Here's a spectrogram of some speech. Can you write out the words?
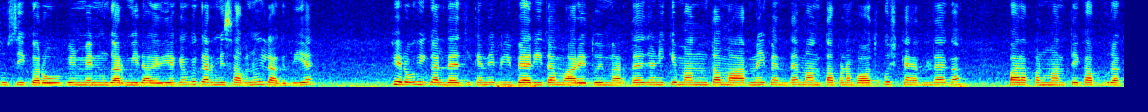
ਤੁਸੀਂ ਕਰੋ, ਵੀ ਮੈਨੂੰ ਗਰਮੀ ਲੱਗਦੀ ਹੈ ਕਿਉਂਕਿ ਗਰਮੀ ਸਭ ਨੂੰ ਹੀ ਲੱਗਦੀ ਹੈ ਫਿਰ ਉਹੀ ਗੱਲ ਹੈ ਜੀ, ਕਹਿੰਦੇ ਵੀ ਬੈਰੀ ਤਾਂ ਮਾਰੇ ਤੋਂ ਹੀ ਮਰਦਾ ਹੈ ਕਿ ਮਨ ਤਾਂ ਮਾਰਨਾ ਹੀ ਪੈਂਦਾ ਮਨ ਤਾਂ ਆਪਣਾ ਬਹੁਤ ਕੁਝ ਕਹਿੰਦਾ ਹੈਗਾ, ਪਰ ਆਪਾਂ ਨੂੰ ਮਨ ਤੇ ਕਾਬੂ ਰੱਖ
